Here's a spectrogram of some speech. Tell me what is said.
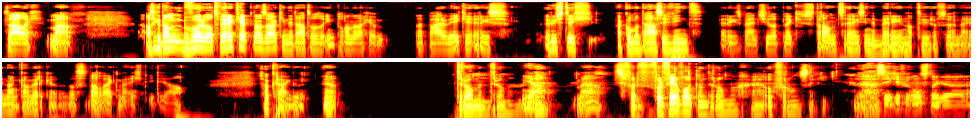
Zalig. Maar als je dan bijvoorbeeld werk hebt, dan zou ik inderdaad wel zo inplannen dat je een paar weken ergens rustig accommodatie vindt. Ergens bij een chille plek, strand, ergens in de bergen, natuur of zo. En dat je dan kan werken. Dat, is, dat lijkt me echt ideaal. Zou ik graag doen. Ja. Dromen, dromen. Ja. Maar ja. Het is voor, voor veel volk een droom nog, eh, ook voor ons, denk ik. Ja, zeker voor ons nog. eh.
